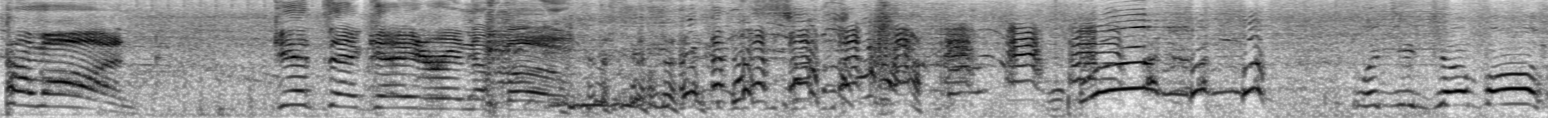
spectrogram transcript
Come on! Get that gator in the boat! What'd you jump off?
